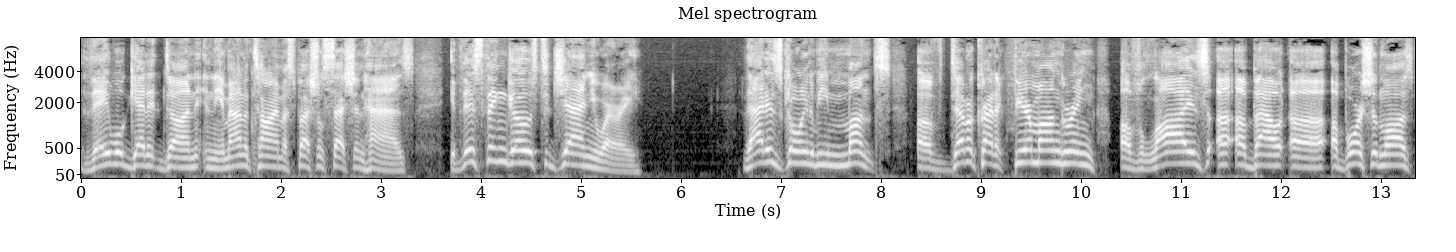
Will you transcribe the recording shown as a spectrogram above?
they will get it done in the amount of time a special session has. If this thing goes to January, that is going to be months of Democratic fear mongering, of lies uh, about uh, abortion laws.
